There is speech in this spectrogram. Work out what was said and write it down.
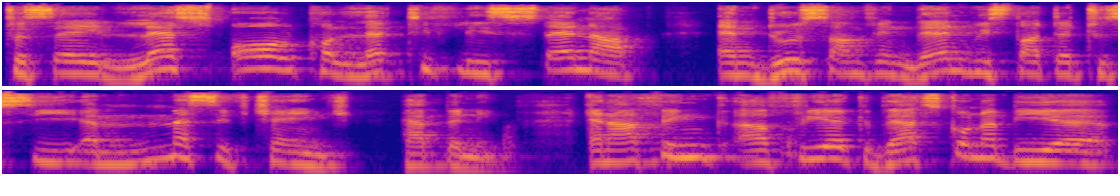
to say, let's all collectively stand up and do something, then we started to see a massive change happening. And I think, uh, Freek, that's going to be a,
